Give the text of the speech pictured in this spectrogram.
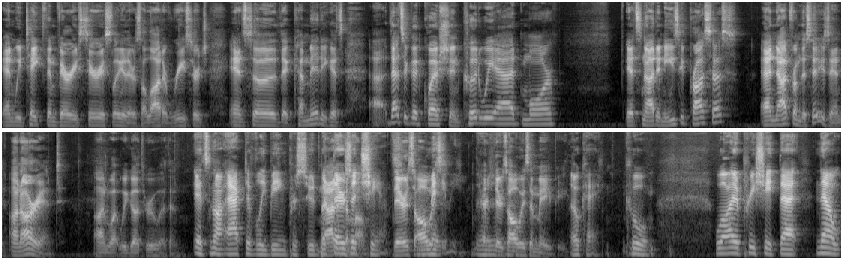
and we take them very seriously. There's a lot of research, and so the committee gets. Uh, that's a good question. Could we add more? It's not an easy process, and not from the city's end, on our end, on what we go through with it. it's not actively being pursued but Not there's the a moment. chance There's always maybe there's, there's, a- always a maybe. okay cool well i appreciate that now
